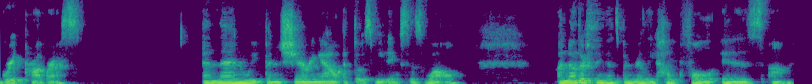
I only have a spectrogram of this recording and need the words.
great progress, and then we've been sharing out at those meetings as well. Another thing that's been really helpful is um,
